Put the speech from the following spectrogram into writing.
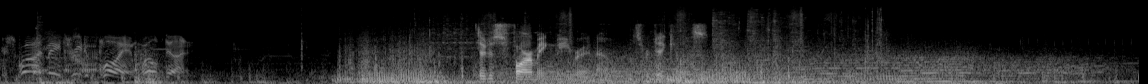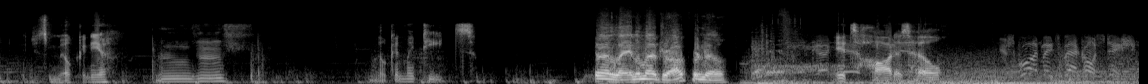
Your squad mates redeploying. Well done. They're just farming me right now. It's ridiculous. They're just milking you. Mm-hmm. Milking my teats. Can I land on that drop or no? It's hot as hell. Your squad mates back on station.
